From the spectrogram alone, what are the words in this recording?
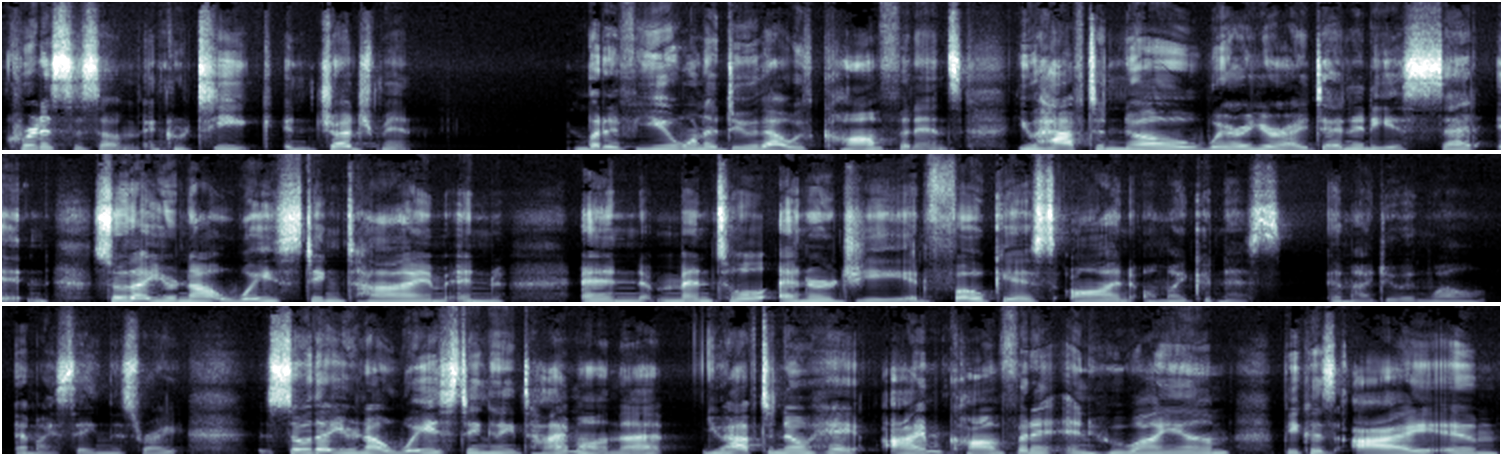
criticism and critique and judgment. But if you want to do that with confidence, you have to know where your identity is set in so that you're not wasting time and and mental energy and focus on, oh my goodness, Am I doing well? Am I saying this right? So that you're not wasting any time on that, you have to know hey, I'm confident in who I am because I am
